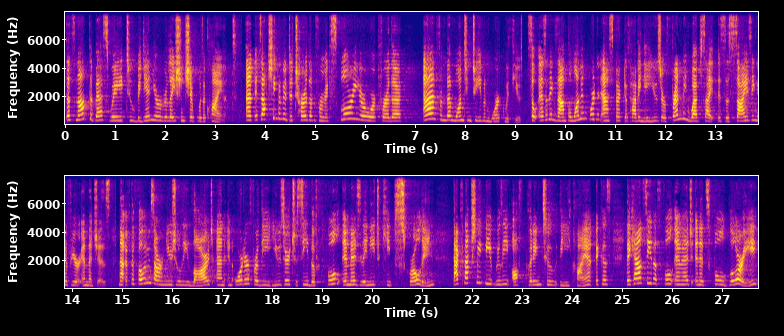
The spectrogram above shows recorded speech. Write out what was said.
that's not the best way to begin your relationship with a client. And it's actually going to deter them from exploring your work further and from them wanting to even work with you. So as an example, one important aspect of having a user-friendly website is the sizing of your images. Now, if the photos are unusually large and in order for the user to see the full image, they need to keep scrolling, that can actually be really off-putting to the client because they can't see the full image in its full glory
